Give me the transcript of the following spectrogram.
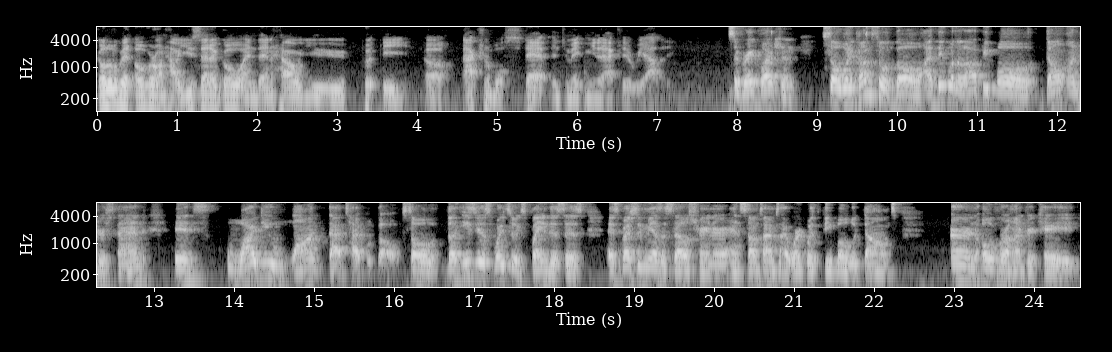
go a little bit over on how you set a goal and then how you put the uh, actionable step into making it actually a reality. It's a great question. So when it comes to a goal, I think what a lot of people don't understand, it's why do you want that type of goal? So the easiest way to explain this is, especially me as a sales trainer, and sometimes I work with people who don't earn over 100k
